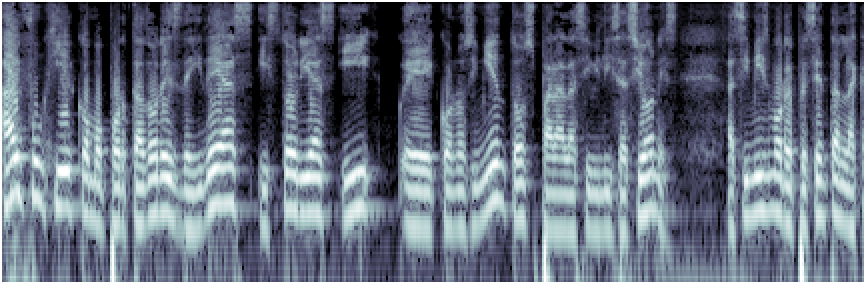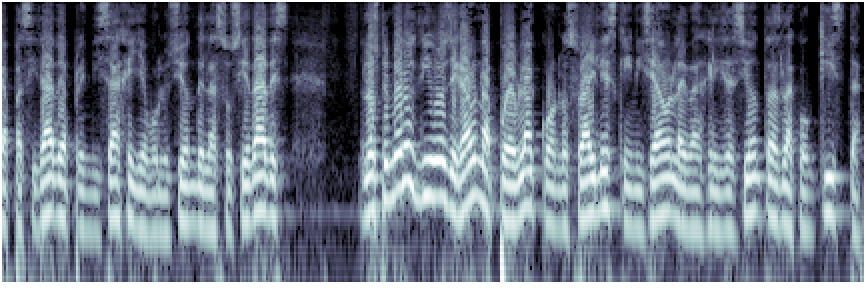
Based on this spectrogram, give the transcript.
al fungir como portadores de ideas, historias y eh, conocimientos para las civilizaciones. Asimismo, representan la capacidad de aprendizaje y evolución de las sociedades. Los primeros libros llegaron a Puebla con los frailes que iniciaron la evangelización tras la conquista,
